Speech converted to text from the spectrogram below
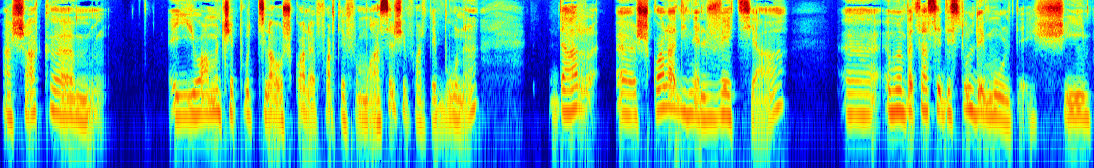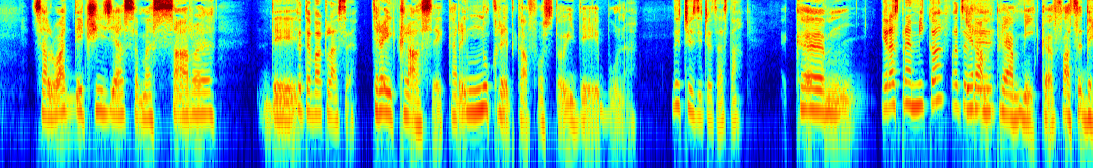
Așa că um, eu am început la o școală foarte frumoasă și foarte bună, dar uh, școala din Elveția uh, îmi învățase destul de multe și s-a luat decizia să mă sară de Câteva clase. trei clase, care nu cred că a fost o idee bună. De ce ziceți asta? Că um, Erați prea mică față eram de... prea mică față de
